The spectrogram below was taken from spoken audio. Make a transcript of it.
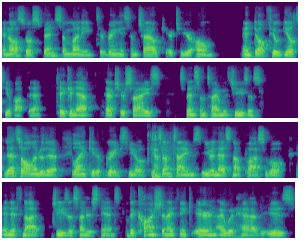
and also spend some money to bring in some childcare to your home. And don't feel guilty about that. Take a nap, exercise, spend some time with Jesus. That's all under the blanket of grace. You know, Yeah. sometimes even that's not possible. And if not, Jesus understands. The caution I think, Aaron, I would have is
